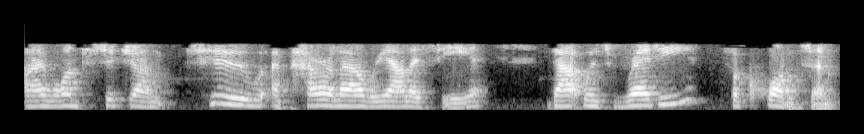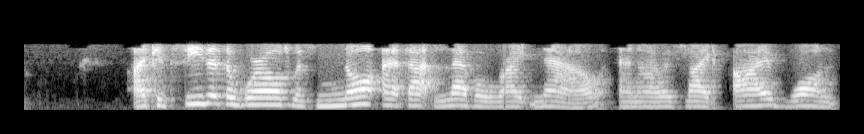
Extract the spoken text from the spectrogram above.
I wanted to jump to a parallel reality that was ready for quantum. I could see that the world was not at that level right now. And I was like, I want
